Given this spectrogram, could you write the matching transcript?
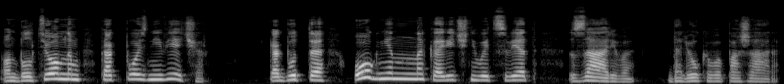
Он был темным, как поздний вечер, как будто огненно-коричневый цвет зарева далекого пожара.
